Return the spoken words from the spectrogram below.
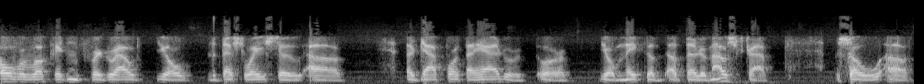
overlook it and figure out, you know, the best ways to uh, adapt what they had, or, or you know, make a, a better mousetrap. So uh,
